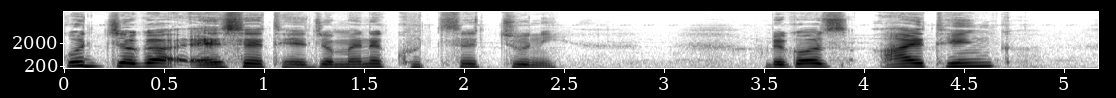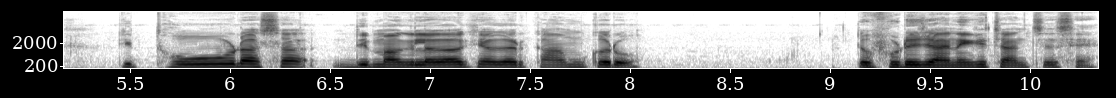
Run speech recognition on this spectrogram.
कुछ जगह ऐसे थे जो मैंने खुद से चुनी। बिकॉज़ आई थिंक कि थोड़ा सा दिमाग लगा कि अगर काम करो तो फुटेज आने के चांसेस है।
